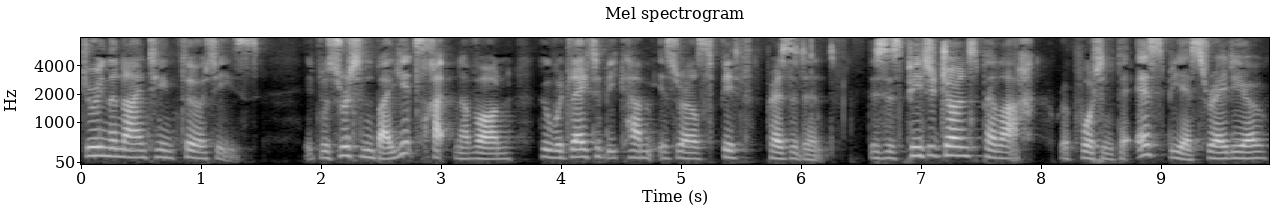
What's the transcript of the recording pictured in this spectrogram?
during the 1930s. It was written by Yitzhak Navon, who would later become Israel's fifth president. This is Peta Jones Pellach reporting for SBS Radio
